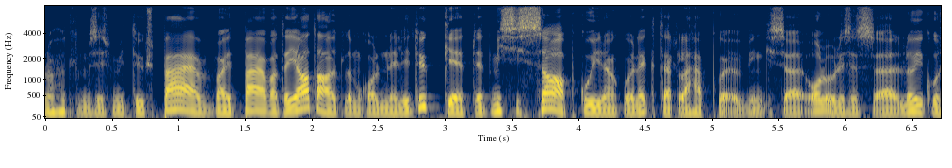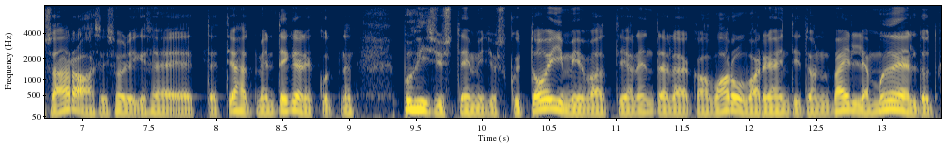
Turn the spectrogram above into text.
noh, ütleme siis mitte üks päev, vaid päevade jada, ütleme kolm-neli tükki, et, et mis siis saab, kui nagu elekter läheb mingis olulises lõigus ära, siis oligi see, et, et jah, et meil tegelikult need põhisüsteemid justkui toimivad ja nendele ka varuvariandid on välja mõeldud,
